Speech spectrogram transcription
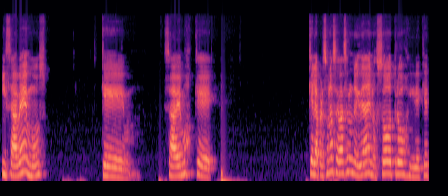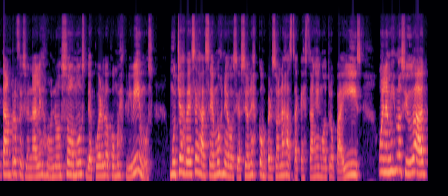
Y sabemos que, sabemos que, que la persona se va a hacer una idea de nosotros y de qué tan profesionales o no somos de acuerdo a cómo escribimos. Muchas veces hacemos negociaciones con personas hasta que están en otro país o en la misma ciudad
